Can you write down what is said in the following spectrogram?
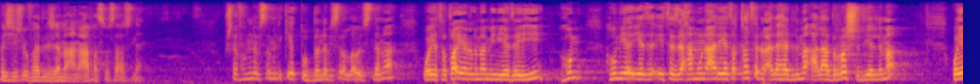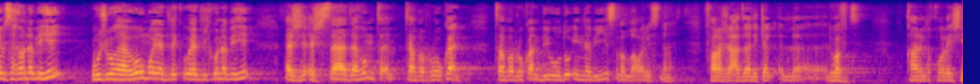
باش يشوف هذه الجماعة مع الرسول صلى الله عليه وسلم. وشافهم عليه وسلم كيطود النبي صلى الله عليه وسلم ويتطاير الماء من يديه. هم هم يتزاحمون عليه يتقاتلون على هذا الماء على هذا الرش ديال الماء. ويمسحون به وجوههم ويدلك ويدلكون به أجسادهم تبركا. تبركا بوضوء النبي صلى الله عليه وسلم. فرجع ذلك الوفد. قال لقريش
